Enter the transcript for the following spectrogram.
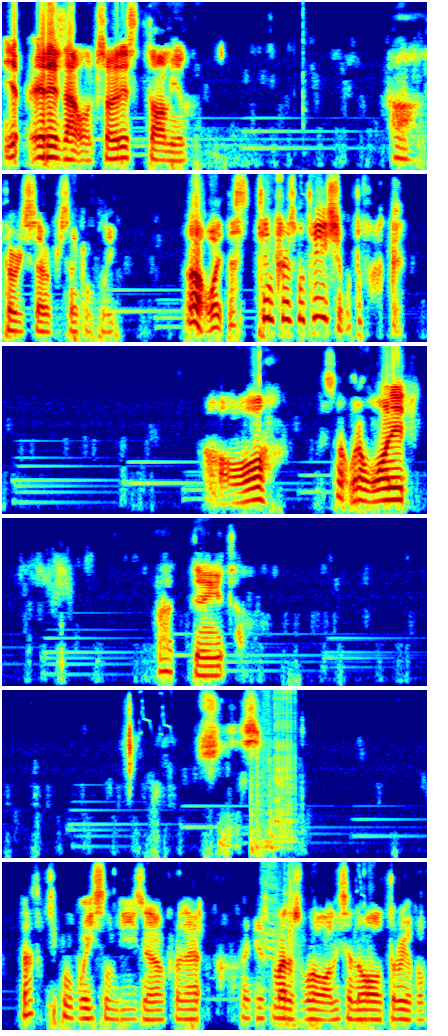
Yep, it is that one. So it is thaumium. Oh, 37% complete. Oh, wait, that's 10 transmutation. What the fuck? Oh, that's not what I wanted. God dang it. Jesus. Have to keep wasting these now for that. I guess might as well. At least I know all three of them.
